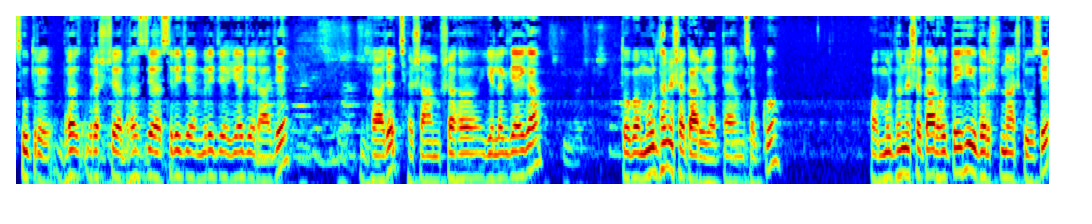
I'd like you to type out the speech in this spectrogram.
सूत्र भ्रश्च भ्रश्च सृज, मृज, यज, राज, भ्राज, छशांश। ये लग जाएगा। तो वह मूर्धन शकार हो जाता है उन सबको। और मूर्धन शकार होते ही उधर शुनाष्टु से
